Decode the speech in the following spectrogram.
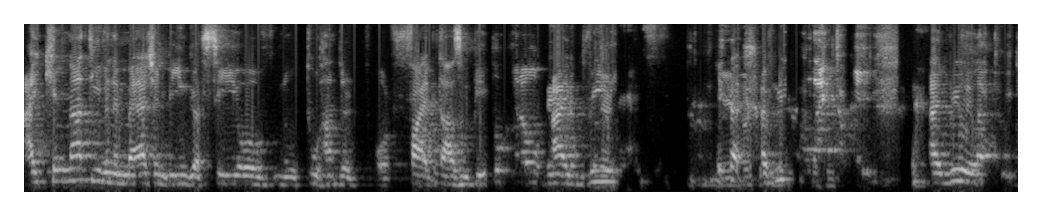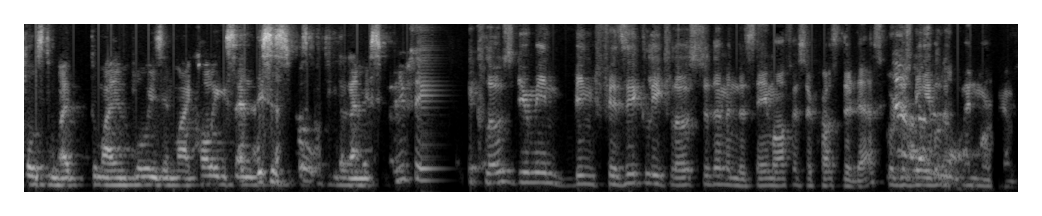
I cannot even imagine being a CEO of you know 200 or 5,000 people. You know, I really, yeah, I really like to be, I really like to be close to my to my employees and my colleagues, and this is oh. something that I miss. When you say close, do you mean being physically close to them in the same office across their desk, or just being able to spend more time?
